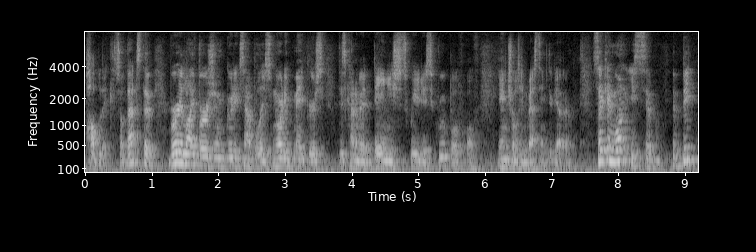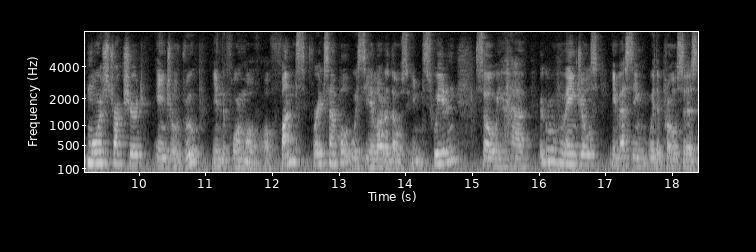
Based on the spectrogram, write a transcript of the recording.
public. So that's the very light version. Good example is Nordic Makers, this kind of a Danish-Swedish group of, of angels investing together. Second one is a, a bit more structured angel group in the form of, of funds, for example. We see a lot of those in Sweden. So you have a group of angels investing with a process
